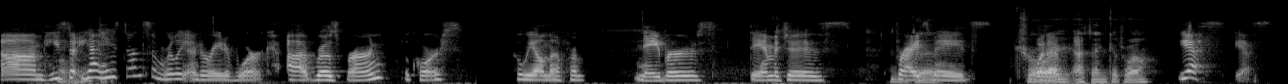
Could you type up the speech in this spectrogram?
Um, he's done, yeah, he's done some really underrated work. Uh, Rose Byrne, of course, who we all know from Neighbors, Damages, And, uh, Bridesmaids. Troy, Whatever. I think as well. Yes, yes.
